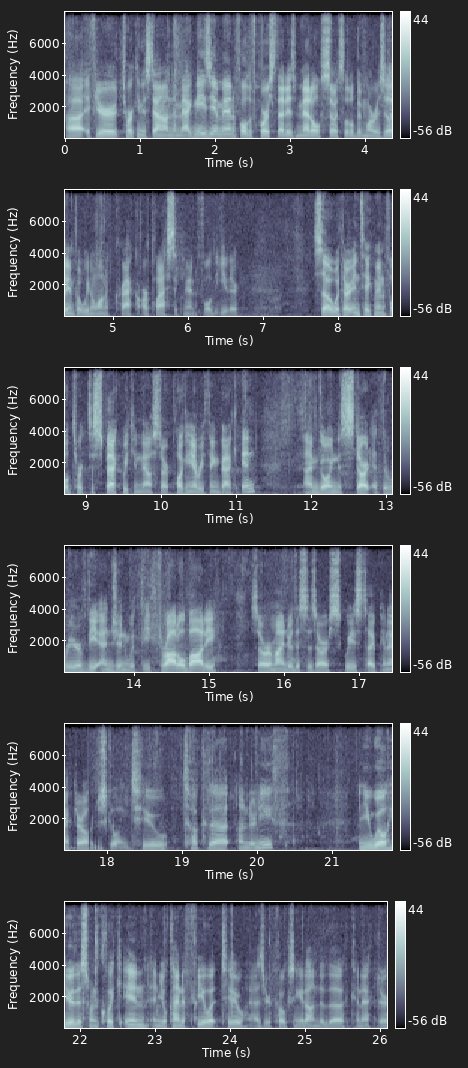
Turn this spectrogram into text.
uh, if you're torquing this down on the magnesium manifold, of course that is metal, so it's a little bit more resilient, but we don't want to crack our plastic manifold either. So with our intake manifold torqued to spec, we can now start plugging everything back in. I'm going to start at the rear of the engine with the throttle body. So a reminder, this is our squeeze type connector. We're just going to tuck that underneath. And you will hear this one click in and you'll kind of feel it too as you're coaxing it onto the connector.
